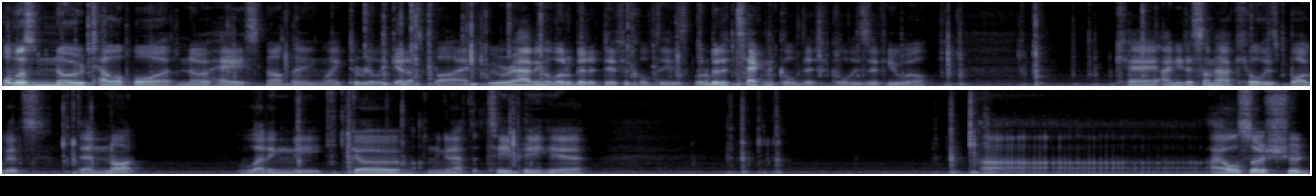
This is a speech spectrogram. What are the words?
almost no teleport, no haste, nothing like to really get us by. We were having a little bit of difficulties, a little bit of technical difficulties, if you will. Okay, I need to somehow kill these boggarts. They're not letting me go. I'm gonna have to TP here. Uh, I also should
